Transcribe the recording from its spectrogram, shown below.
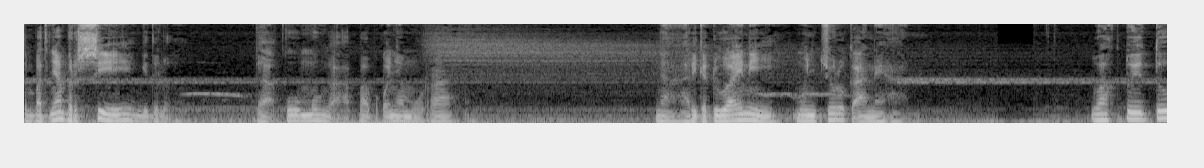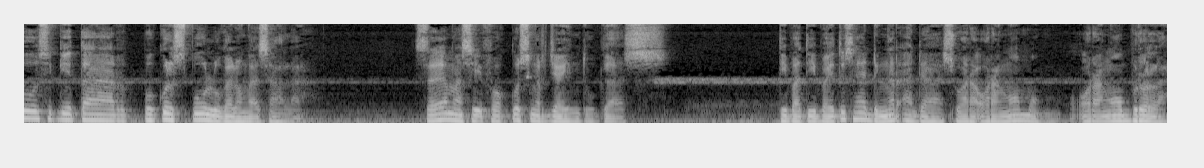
tempatnya bersih gitu loh. Gak kumuh gak apa pokoknya murah. Nah hari kedua ini muncul keanehan Waktu itu sekitar pukul 10 kalau nggak salah. Saya masih fokus ngerjain tugas. Tiba-tiba itu saya dengar ada suara orang ngomong Orang ngobrol lah.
